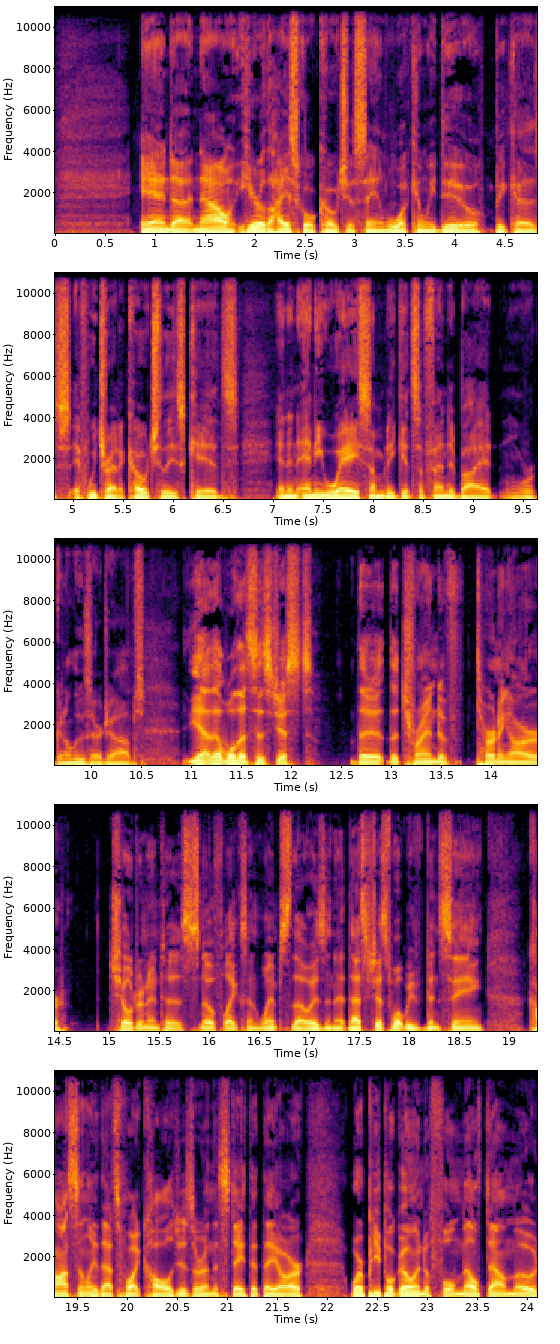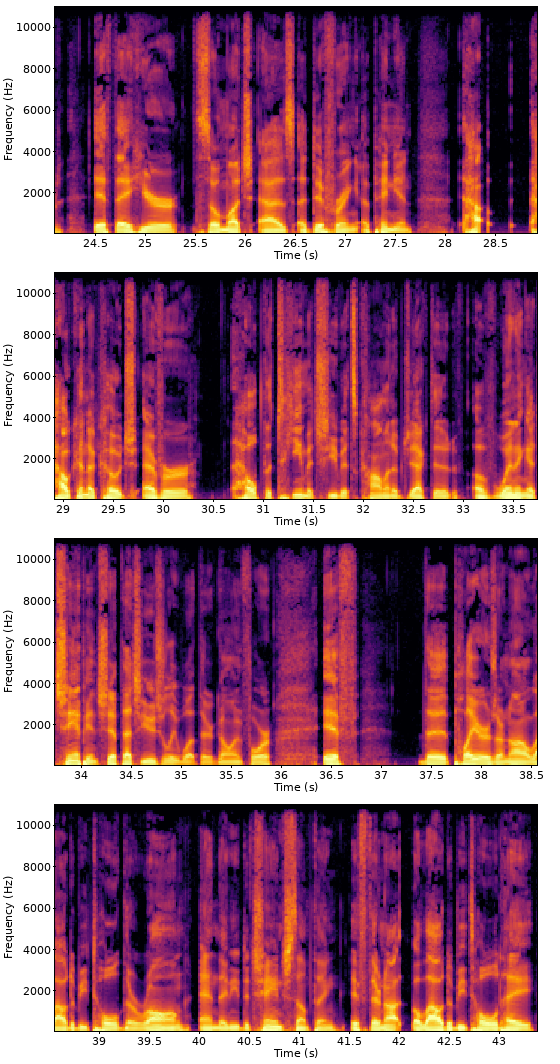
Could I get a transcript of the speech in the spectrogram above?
And uh, now here are the high school coaches saying, well, what can we do? Because if we try to coach these kids and in any way somebody gets offended by it, we're going to lose our jobs. Yeah, that, well, this is just the the trend of turning our children into snowflakes and wimps, though, isn't it? That's just what we've been seeing constantly. That's why colleges are in the state that they are where people go into full meltdown mode if they hear so much as a differing opinion. How how can a coach ever help the team achieve its common objective of winning a championship? That's usually what they're going for. If the players are not allowed to be told they're wrong and they need to change something, if they're not allowed to be told, "Hey,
